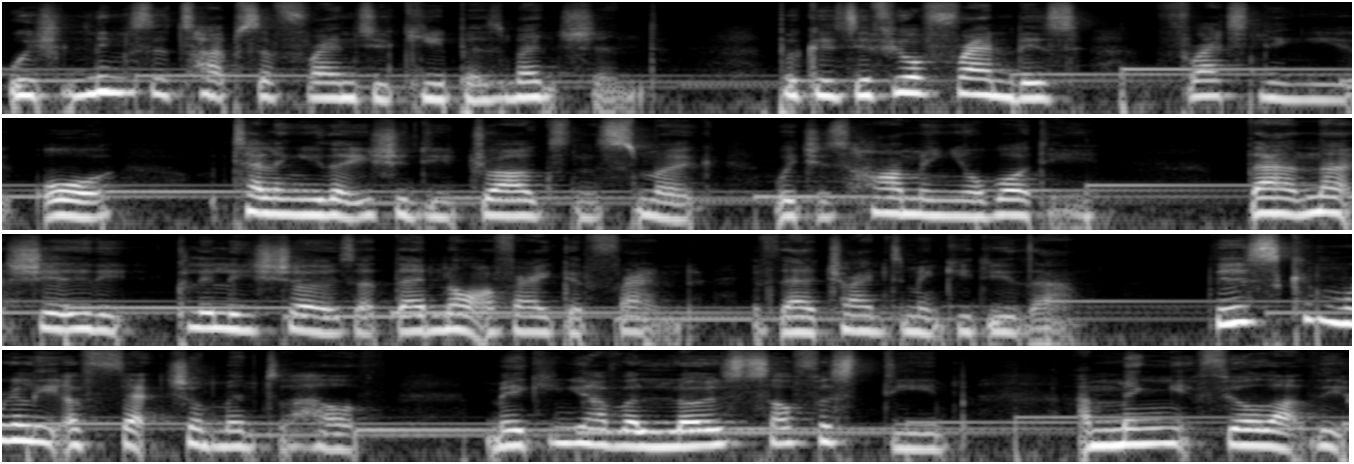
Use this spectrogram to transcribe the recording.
which links the types of friends you keep as mentioned. Because if your friend is threatening you or telling you that you should do drugs and smoke, which is harming your body, then that clearly shows that they're not a very good friend if they're trying to make you do that. This can really affect your mental health, making you have a low self esteem and making it feel like the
